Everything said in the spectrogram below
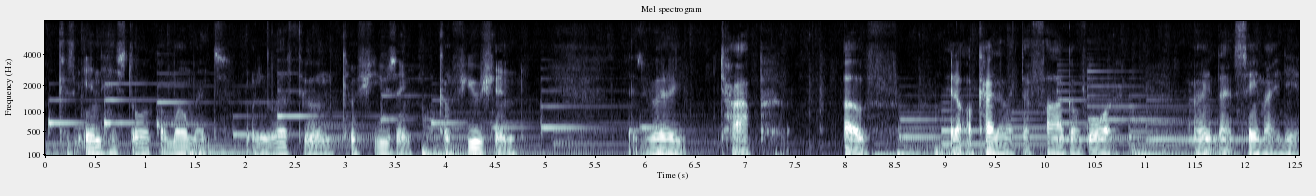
Because in historical moments, when you live through them, confusing, confusion is really top of it all, kind of like the fog of war, right? That same idea.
